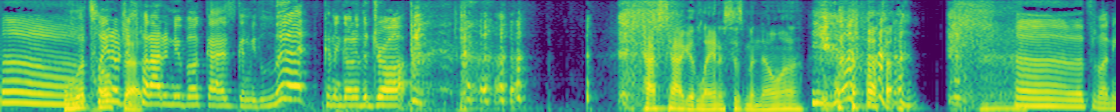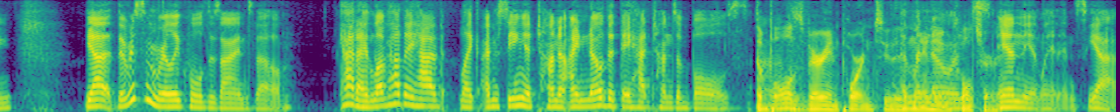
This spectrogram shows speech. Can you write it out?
Oh, let's Plato just that- put out a new book, guys. It's gonna be lit. Gonna go to the drop. Hashtag Atlantis is Manoa. Yeah. Oh, that's funny. Yeah, there was some really cool designs though. God, I love how they had like I'm seeing a ton of. I know that they had tons of bulls. The um, bull is very important to the, the Atlantean culture. and the Atlanteans. Yeah,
